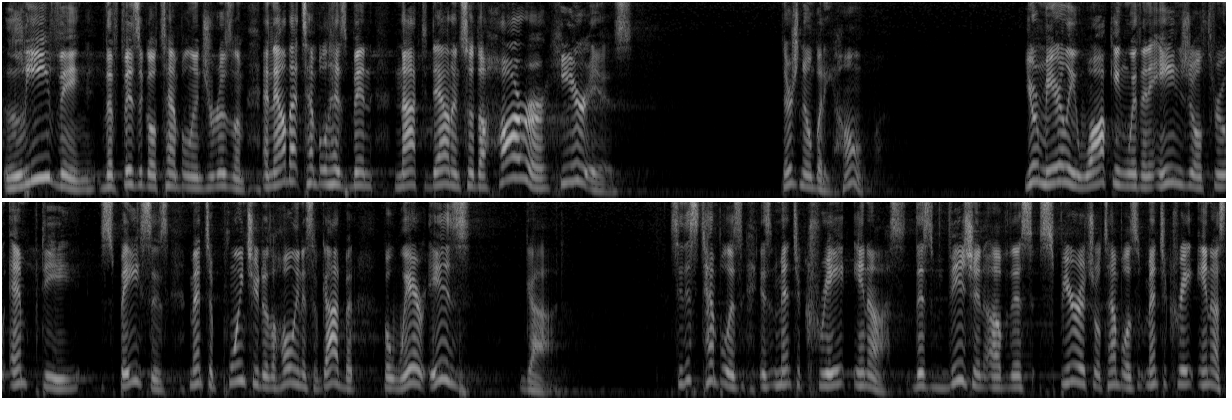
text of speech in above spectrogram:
leaving the physical temple in Jerusalem. And now that temple has been knocked down. And so the horror here is there's nobody home. You're merely walking with an angel through empty spaces meant to point you to the holiness of God, but, but where is God? See, this temple is, is meant to create in us, this vision of this spiritual temple is meant to create in us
